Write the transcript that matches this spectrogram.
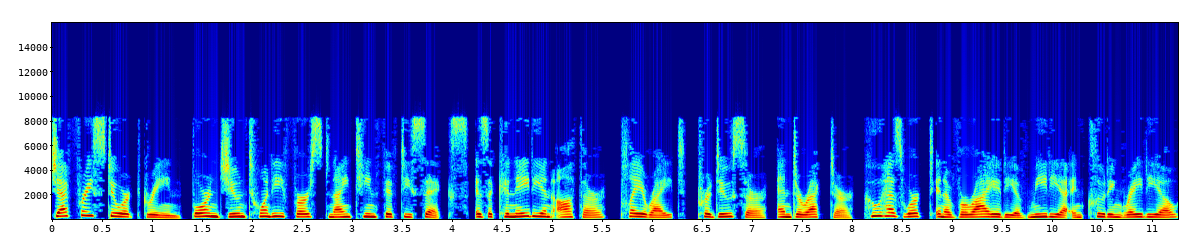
Geoffrey Stuart Green, born June 21, 1956, is a Canadian author, playwright, producer, and director, who has worked in a variety of media including radio,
